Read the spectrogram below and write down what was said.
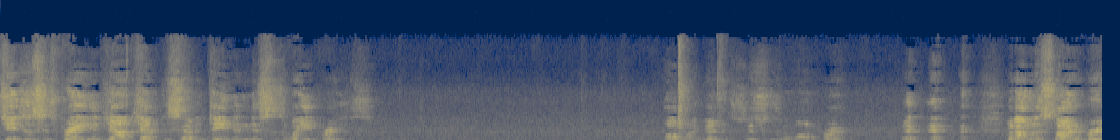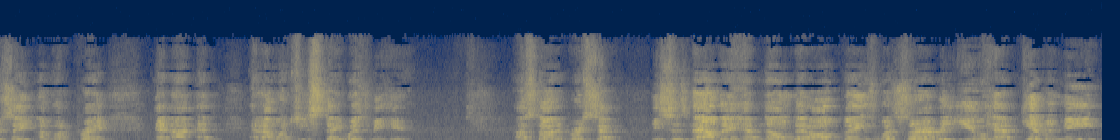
Jesus is praying in John chapter 17, and this is the way he prays. Oh my goodness, this is a long prayer. But I'm going to start at verse 8 and I'm going to pray. And I, and, and I want you to stay with me here. I'll start at verse 7. He says, Now they have known that all things whatsoever you have given me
